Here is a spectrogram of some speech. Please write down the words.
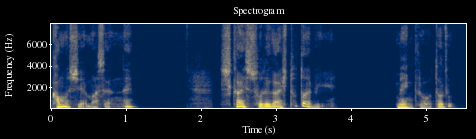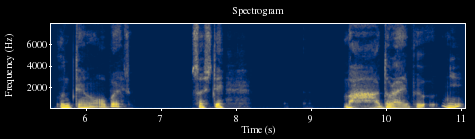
かもしれませんね。しかしそれがひとたび免許を取る運転を覚える。そしてまあドライブに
